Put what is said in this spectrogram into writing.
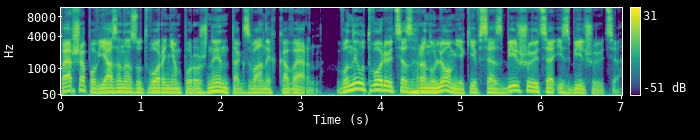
Перша пов'язана з утворенням порожнин, так званих каверн. Вони утворюються з гранульом, які все збільшуються і збільшуються.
